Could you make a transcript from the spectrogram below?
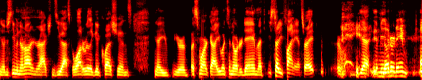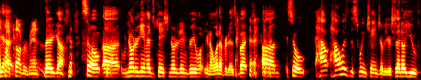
you know, just even in our interactions, you ask a lot of really good questions. You know, you, are a smart guy. You went to Notre Dame, and you studied finance, right? yeah, I mean, Notre Dame. That's yeah, my cover, man. There you go. So uh, Notre Dame education, Notre Dame degree, you know, whatever it is. But um, so how how has the swing changed over the years? Because I know you've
